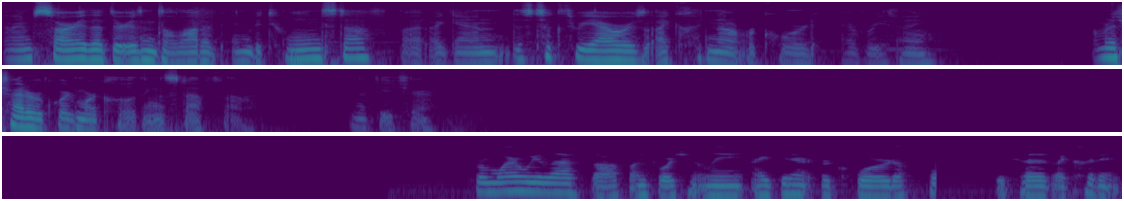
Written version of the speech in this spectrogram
And I'm sorry that there isn't a lot of in-between stuff, but again, this took three hours. I could not record everything. I'm going to try to record more clothing stuff, though, in the future. From where we left off, unfortunately, I didn't record a whole because I couldn't.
